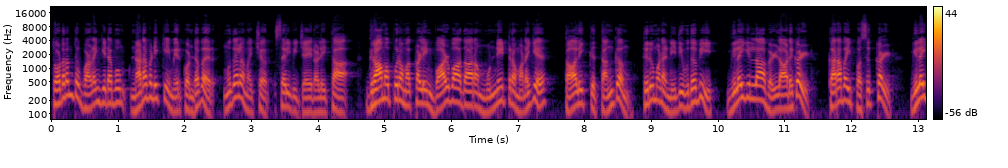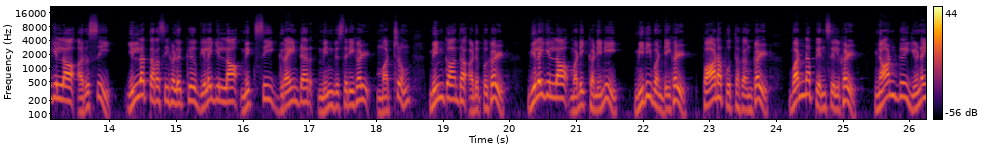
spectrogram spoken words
தொடர்ந்து வழங்கிடவும் நடவடிக்கை மேற்கொண்டவர் முதலமைச்சர் செல்வி ஜெயலலிதா. கிராமப்புற மக்களின் வாழ்வாதாரம் முன்னேற்றம் அடைய தாலிக்கு தங்கம் திருமண நிதியுதவி விலையில்லா வெள்ளாடுகள் கறவை பசுக்கள் விலையில்லா அரிசி இல்லத்தரசிகளுக்கு விலையில்லா மிக்ஸி கிரைண்டர் மின்விசிறிகள் மற்றும் மின்காந்த அடுப்புகள் விலையில்லா மடிக்கணினி மிதிவண்டிகள் பாடப்புத்தகங்கள் வண்ண பென்சில்கள் நான்கு இணை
